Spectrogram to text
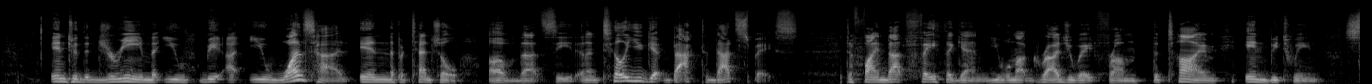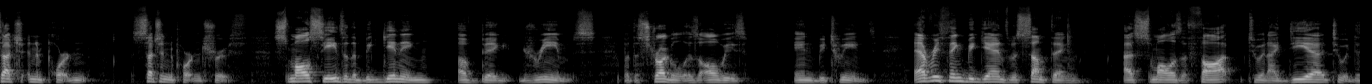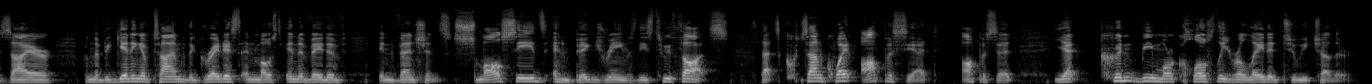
into the dream that you be uh, you once had in the potential of that seed. And until you get back to that space to find that faith again, you will not graduate from the time in between. Such an important such an important truth. Small seeds are the beginning of big dreams, but the struggle is always in between. Everything begins with something as small as a thought to an idea to a desire, from the beginning of time to the greatest and most innovative inventions. Small seeds and big dreams, these two thoughts that sound quite opposite, opposite, yet couldn't be more closely related to each other.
